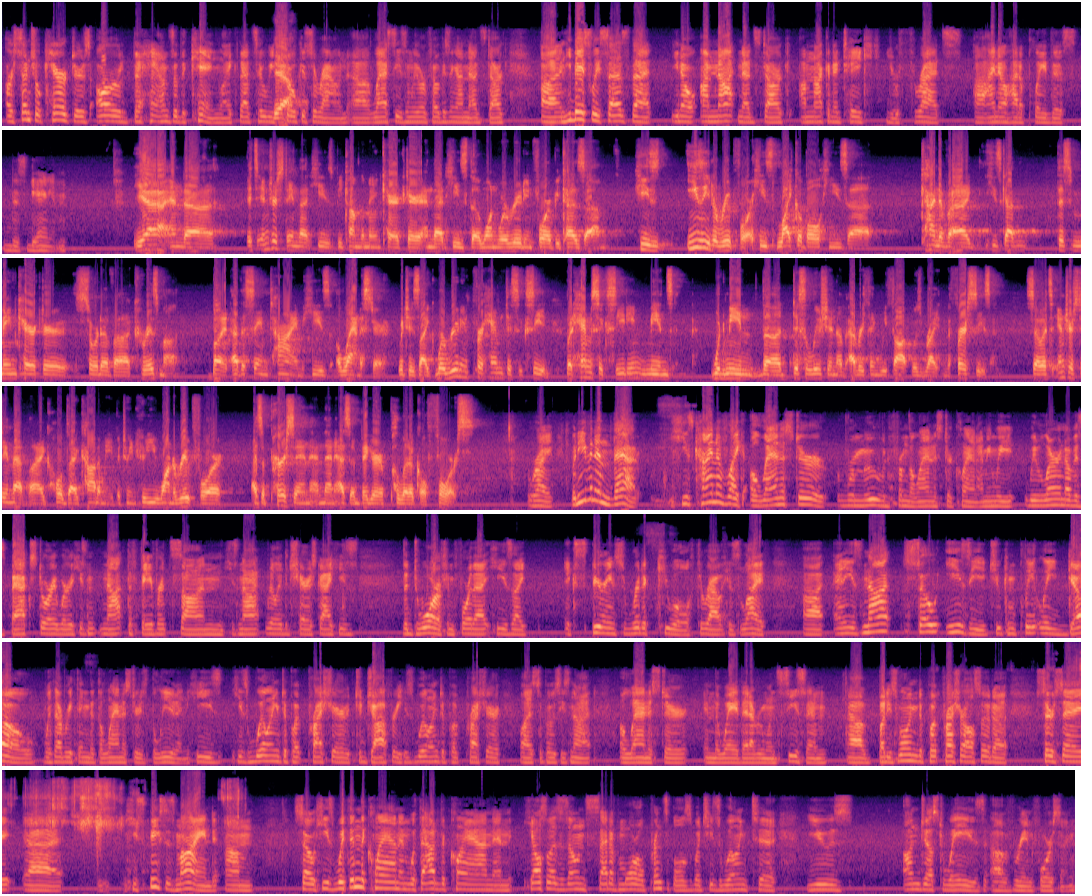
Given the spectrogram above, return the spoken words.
our central characters are the hands of the king. Like that's who we Yeah. focus around. Uh, last season we were focusing on Ned Stark, uh, and he basically says that you know I'm not Ned Stark. I'm not going to take your threats. Uh, I know how to play this this game. Yeah, and uh, it's interesting that he's become the main character and that he's the one we're rooting for because um, he's easy to root for. He's likable. He's uh, kind of a, he's got this main character sort of uh, charisma, but at the same time, he's a Lannister, which is like we're rooting for him to succeed, but him succeeding means would mean the dissolution of everything we thought was right in the first season. So it's interesting that like whole dichotomy between who you want to root for as a person and then as a bigger political force. Right, but even in that, he's kind of like a Lannister removed from the Lannister clan. I mean, we we learn of his backstory where he's not the favorite son. He's not really the cherished guy. He's the dwarf, and for that, he's like experienced ridicule throughout his life. Uh, and he's not so easy to completely go with everything that the Lannisters believe in. He's he's willing to put pressure to Joffrey. He's willing to put pressure. Well, I suppose he's not a Lannister in the way that everyone sees him, uh, but he's willing to put pressure also to Cersei. Uh, he speaks his mind. Um, so he's within the clan and without the clan, and he also has his own set of moral principles, which he's willing to use unjust ways of reinforcing.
